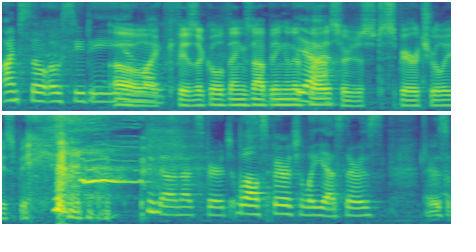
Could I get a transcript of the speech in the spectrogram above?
I'm so OCD Oh, and like, like, physical things not being in their Yeah. place, or just spiritually speaking. no, not spiritual. Well, spiritually, yes, there is there's a,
